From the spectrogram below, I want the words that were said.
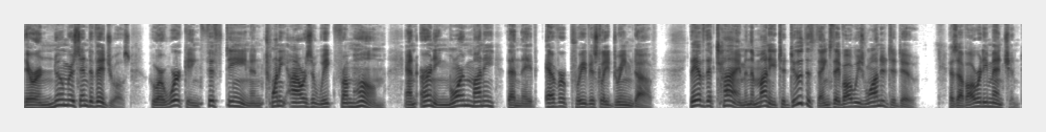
There are numerous individuals who are working 15 and 20 hours a week from home and earning more money than they've ever previously dreamed of. They have the time and the money to do the things they've always wanted to do. As I've already mentioned,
